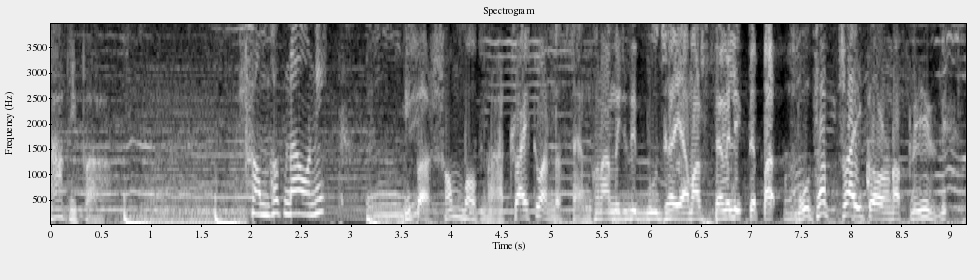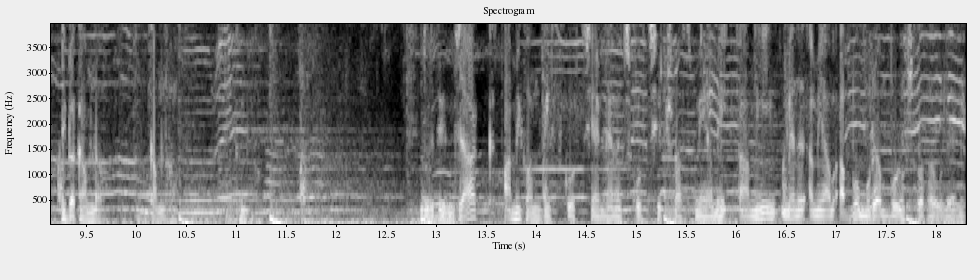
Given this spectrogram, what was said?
না দীপা। সম্ভব না অনেক? দীপা সম্ভব না। ট্রাই টু আন্ডারস্ট্যান্ড এখন আমি যদি বুঝাই আমার ফ্যামিলিতে বোঝার ট্রাই করো না প্লিজ দীপা কাম নাও কাম নাও দুই দিন যাক আমি কনভিন্স করছি আমি ম্যানেজ করছি ট্রাস্ট মি আমি আমি আমি আব- আব্বু মুরে আব্বুর সাথে কথা বলি আমি।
